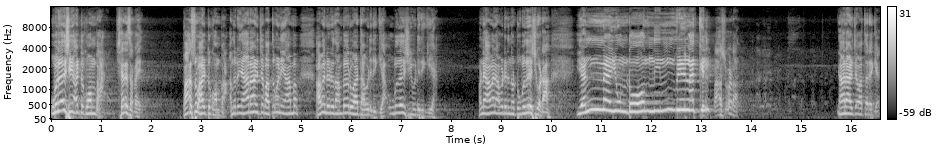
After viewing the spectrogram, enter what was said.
ഉപദേശിയായിട്ട് കൊമ്പ ചില സഭയിൽ പാസുമായിട്ട് കൊമ്പ. എന്നിട്ട് ഞായറാഴ്ച പത്ത് മണിയാകുമ്പം ഒരു തമ്പേറുമായിട്ട് അവിടെ ഇരിക്കുക. ഉപദേശി ഇവിടെ ഇരിക്കുക. ഉടനെ അവൻ അവിടെ ഇരുന്നിട്ട് ഉപദേശിയോടാ എണ്ണയുണ്ടോ നിൻ വിളക്കിൽ? പാസ്വേഡാ. ഞായറാഴ്ച പത്തരയ്ക്ക്.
